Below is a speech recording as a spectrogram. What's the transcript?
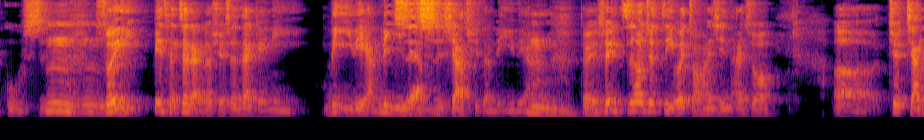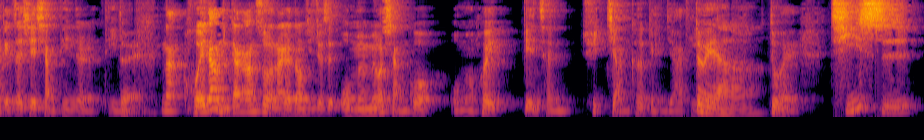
故事。嗯”嗯嗯，所以变成这两个学生在给你力量，力量支持下去的力量。嗯，对，所以之后就自己会转换心态，说：“呃，就讲给这些想听的人听。”对，那回到你刚刚说的那个东西，就是我们没有想过我们会变成去讲课给人家听。对呀、啊，对。其实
